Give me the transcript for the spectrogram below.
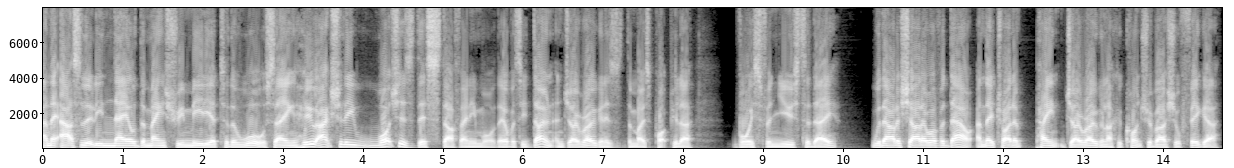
And they absolutely nailed the mainstream media to the wall, saying who actually watches this stuff anymore? They obviously don't. And Joe Rogan is the most popular voice for news today, without a shadow of a doubt. And they try to paint Joe Rogan like a controversial figure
